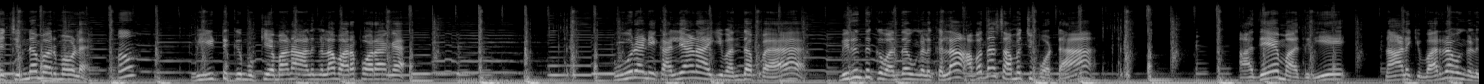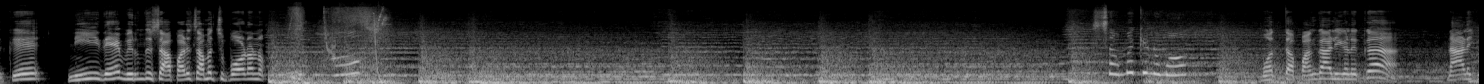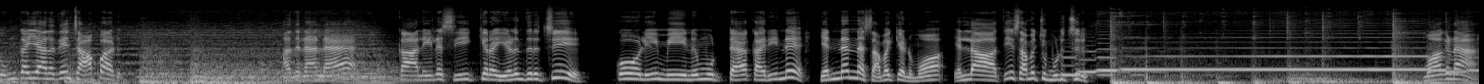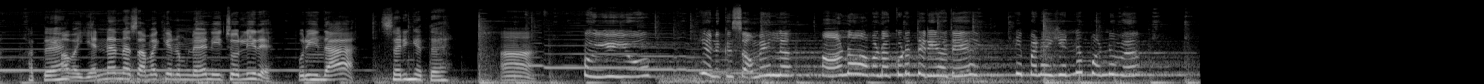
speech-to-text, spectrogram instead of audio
என் சின்ன மருமவள? வீட்டுக்கு முக்கியமான ஆளுங்கெல்லாம் வர போறாங்க பூரணி கல்யாணம் ஆகி வந்தப்ப விருந்துக்கு வந்தவங்களுக்கெல்லாம் அவ தான் சமைச்சு போட்டா. அதே மாதிரி நாளைக்கு வர்றவங்களுக்கு நீதே விருந்து சாப்பாடு சமைச்சு போடணும். சமைக்கணுமா? மொத்த பங்காளிகளுக்கு நாளைக்கு உன் கையாலதான் சாப்பாடு. அதனால காலையில சீக்கிரம் எழுந்திருச்சு கோழி மீன் முட்டை கறின்னு என்னென்ன சமைக்கணுமோ எல்லாத்தையும் சமைச்சு முடிச்சிரு. மோகனா அத்தை. அவ என்னென்ன சமைக்கணும்னு நீ சொல்லிரு. புரியுதா? சரிங்க அத்தை. ஆ. ஐயோ எனக்கு சமையல்ல ஆனா அவனா கூட தெரியாதே. இப்ப நான் என்ன பண்ணுவேன்?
